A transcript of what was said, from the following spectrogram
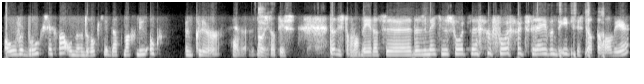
overbroek, zeg maar, onder een drokje, dat mag nu ook een kleur hebben. Dus oh dat, is, dat is dan wel weer, dat, uh, dat is een beetje een soort uh, vooruitstrevend iets is dat dan wel weer.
